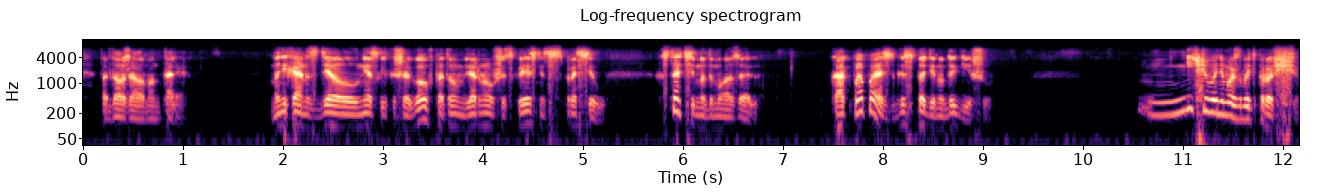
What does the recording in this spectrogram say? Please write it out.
— продолжала Монтале. Манекан сделал несколько шагов, потом, вернувшись к лестнице, спросил. «Кстати, мадемуазель, как попасть к господину Дегишу? Ничего не может быть проще.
